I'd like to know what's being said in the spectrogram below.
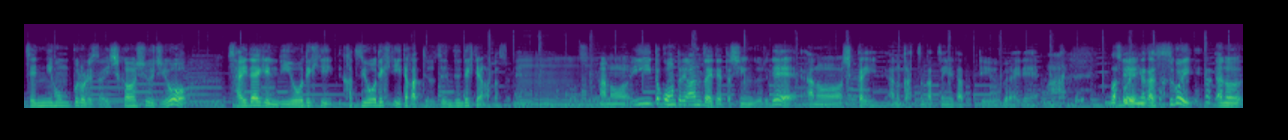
全日本プロレスが石川修司を最大限利用できて、活用できていたかっていうと、全然できてなかったですよね。あのいいとこ、本当に安西とやったシングルで、あのしっかりあのガッツンガッツン入れたっていうぐらいで、まあ、でなんかすごいあの、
